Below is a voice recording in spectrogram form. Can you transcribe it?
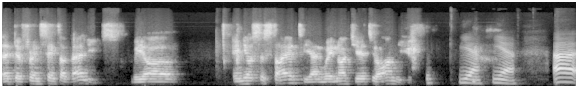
a different set of values. We are in your society and we're not here to harm you. Yeah, yeah. Uh,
